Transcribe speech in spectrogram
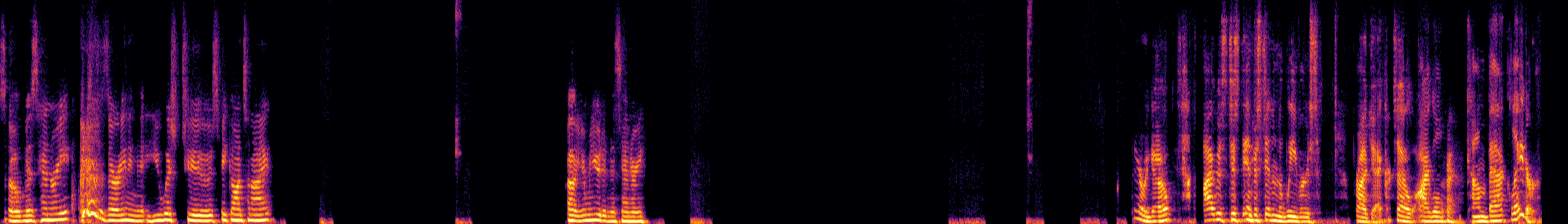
So Ms. Henry, is there anything that you wish to speak on tonight? Oh, you're muted, Ms. Henry. There we go. I was just interested in the Weavers project, so I will Okay. come back later.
